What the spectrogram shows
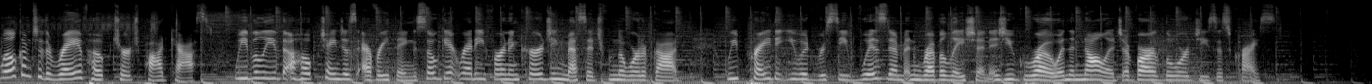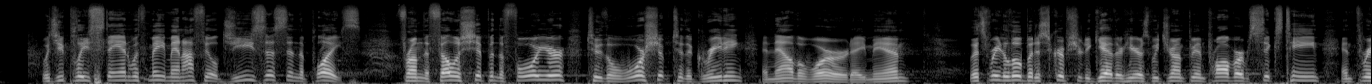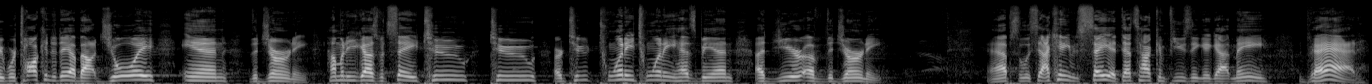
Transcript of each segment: Welcome to the Ray of Hope Church podcast. We believe that hope changes everything, so get ready for an encouraging message from the Word of God. We pray that you would receive wisdom and revelation as you grow in the knowledge of our Lord Jesus Christ. Would you please stand with me? Man, I feel Jesus in the place. From the fellowship in the foyer to the worship to the greeting and now the word. Amen. Let's read a little bit of scripture together here as we jump in Proverbs 16 and 3. We're talking today about joy in the journey. How many of you guys would say 2 2 or 2 2020 has been a year of the journey? Absolutely. See, I can't even say it. That's how confusing it got me. Bad.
